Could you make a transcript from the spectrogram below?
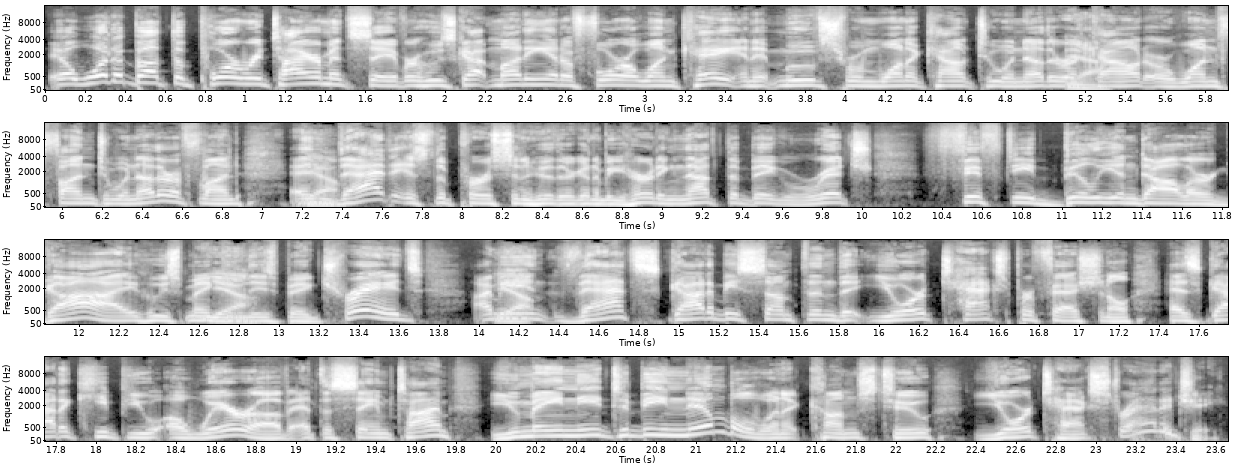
You know, what about the poor retirement saver who's got money in a oh 401k and it moves from one account to another yeah. account or one fund to another fund? And yeah. that is the person who they're going to be hurting, not the big rich $50 billion guy who's making these big trades. I mean, that's got to be something that your tax professional has got to keep you aware of at the same time you may need to be nimble when it comes to your tax strategy.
